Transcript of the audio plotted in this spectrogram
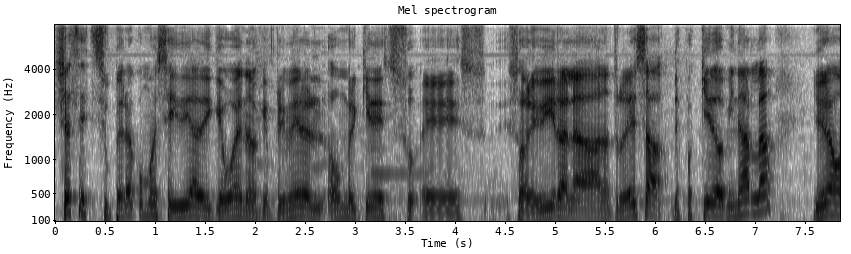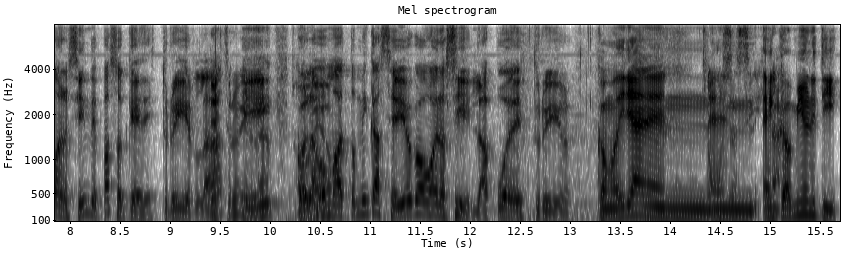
Ya se superó como esa idea de que, bueno, que primero el hombre quiere so- eh, so- sobrevivir a la naturaleza, después quiere dominarla. Y ahora, bueno, el siguiente paso que es destruirla. Destruirla, y con la bomba atómica se vio como, bueno, sí, la puede destruir. Como dirían en, en, en Community,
